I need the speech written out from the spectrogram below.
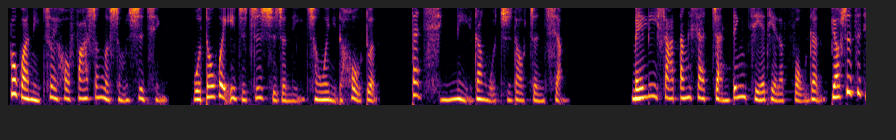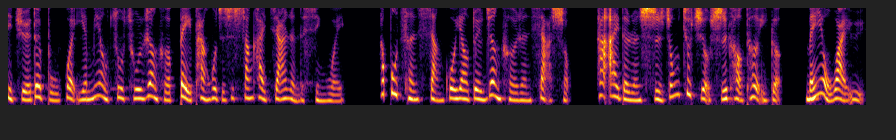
不管你最后发生了什么事情，我都会一直支持着你，成为你的后盾。但请你让我知道真相。”梅丽莎当下斩钉截铁的否认，表示自己绝对不会，也没有做出任何背叛或者是伤害家人的行为。她不曾想过要对任何人下手。她爱的人始终就只有史考特一个，没有外遇，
